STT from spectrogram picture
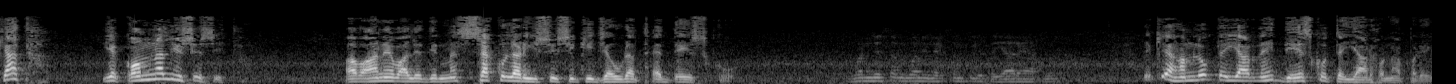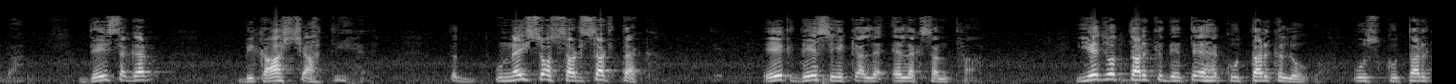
क्या था? ये कॉमनल यूसीसी था। अब आने वाले दिन में सेकुलर यूसीसी की ज़रूरत है देश को। वन नेशन वन इलेक्शन के लिए तैयार है आप लोग? देखिए, हम लोग तैयार नहीं, देश को तैयार होना पड़ेगा। देश अगर विकास चाहती है तो उन्नीस सौ सड़सठ तक एक देश एक इलेक्शन था। ये जो तर्क देते हैं कुतर्क लोग, उस कुतर्क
